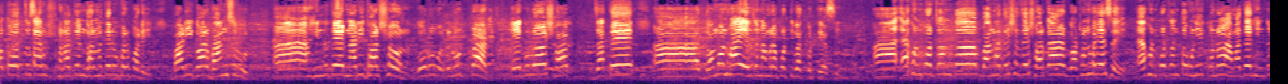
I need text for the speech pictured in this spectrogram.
মুসলিম ধর্মদের উপর পড়ে। বাড়ি ঘর ভাঙচুর হিন্দুদের নারী ধর্ষণ গরু লুটপাট এগুলো সব যাতে দমন হয় এই জন্য আমরা প্রতিবাদ করতে আহ, এখন পর্যন্ত বাংলাদেশে যে সরকার গঠন হয়েছে, এখন পর্যন্ত উনি কোনো আমাদের হিন্দু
